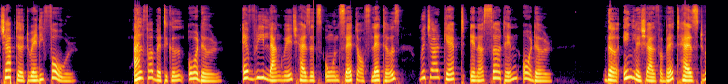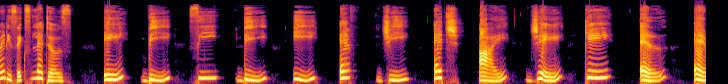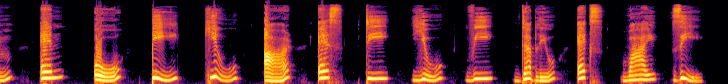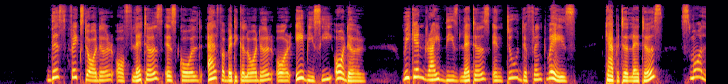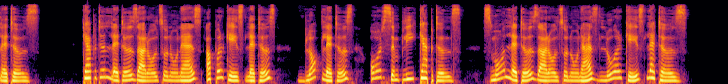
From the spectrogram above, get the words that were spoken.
Chapter 24 Alphabetical Order. Every language has its own set of letters which are kept in a certain order. The English alphabet has 26 letters. A, B, C, D, E, F, G, H, I, J, K, L, M, N, O P Q R S T U V W X Y Z. This fixed order of letters is called alphabetical order or ABC order. We can write these letters in two different ways. Capital letters, small letters. Capital letters are also known as uppercase letters, block letters or simply capitals. Small letters are also known as lowercase letters.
